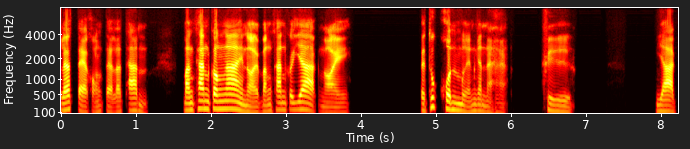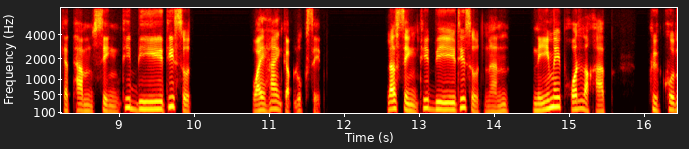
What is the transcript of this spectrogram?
แล้วแต่ของแต่ละท่าน บางท่านก็ง่ายหน่อย บางท่านก็ยากหน่อย แต่ทุกคนเหมือนกันนะฮะคือ อยากจะทำสิ่งที่ดีที่สุด ไว้ให้กับลูกศิษย์แล้วสิ่งที่ดีที่สุดนั้นหนีไม่พ้นหรอกครับ คือคุณ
